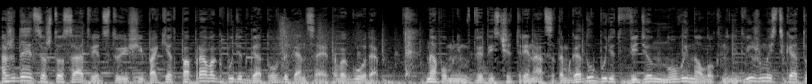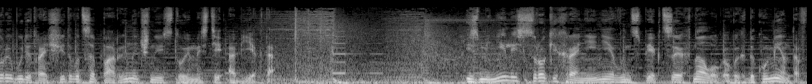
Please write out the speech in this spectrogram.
Ожидается, что соответствующий пакет поправок будет готов до конца этого года. Напомним, в 2013 году будет введен новый налог на недвижимость, который будет рассчитываться по рыночной стоимости объекта. Изменились сроки хранения в инспекциях налоговых документов.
